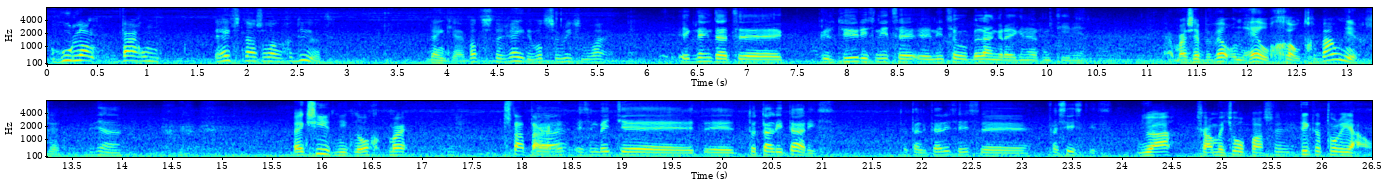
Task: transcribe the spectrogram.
Hoe lang, waarom heeft het nou zo lang geduurd? Denk jij? Wat is de reden? Wat is de reason why? Ik denk dat cultuur is niet zo, niet zo belangrijk in Argentinië. Ja, maar ze hebben wel een heel groot gebouw neergezet. Ja, Ik zie het niet nog, maar staat daar. ja is een beetje eh, totalitarisch. Totalitarisch is eh, fascistisch, Ja, ik zou een beetje oppassen. Dictatoriaal.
